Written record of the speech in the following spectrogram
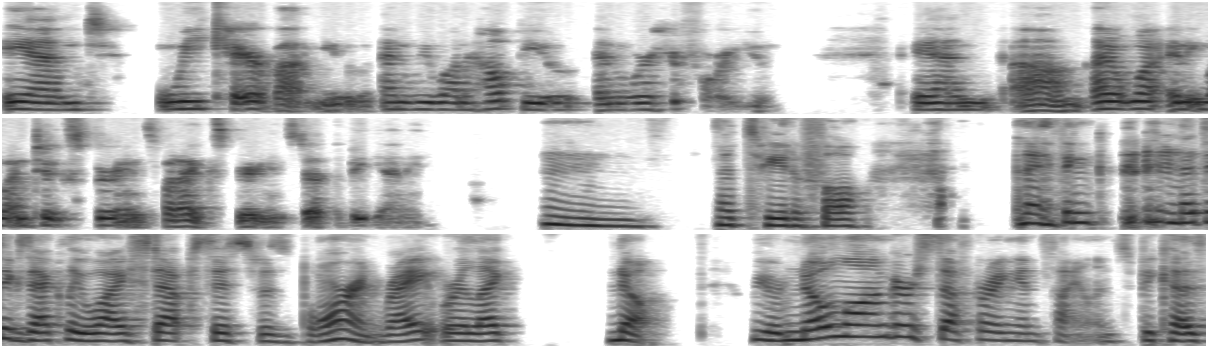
and we care about you and we want to help you and we're here for you. And um, I don't want anyone to experience what I experienced at the beginning. Mm, that's beautiful. And I think that's exactly why Stopsis was born, right? We're like, no, we are no longer suffering in silence because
